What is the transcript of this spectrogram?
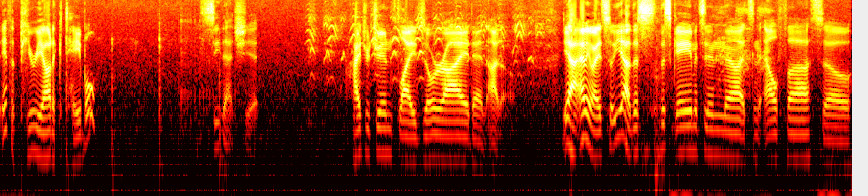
they have a periodic table? Let's see that shit. Hydrogen, fly fluoride, and I don't know. Yeah, anyway, so yeah, this this game it's in uh, it's in alpha, so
